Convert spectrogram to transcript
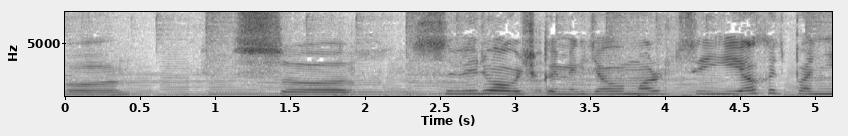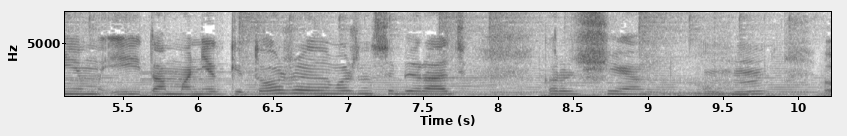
э, с с веревочками, где вы можете ехать по ним, и там монетки тоже можно собирать. Короче. Угу.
